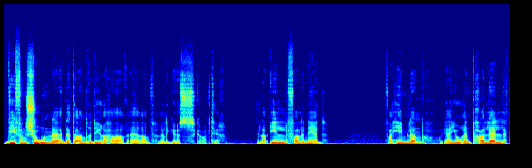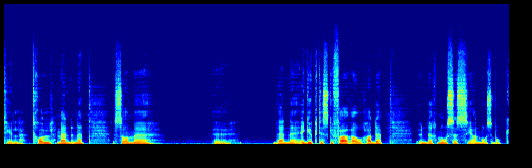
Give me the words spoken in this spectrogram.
de funksjonene dette andre dyret har, er av religiøs karakter. Det lar ild falle ned fra himmelen. Jeg gjorde en parallell til trollmennene som uh, uh, den egyptiske farao hadde under Moses i Ann Mosebok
